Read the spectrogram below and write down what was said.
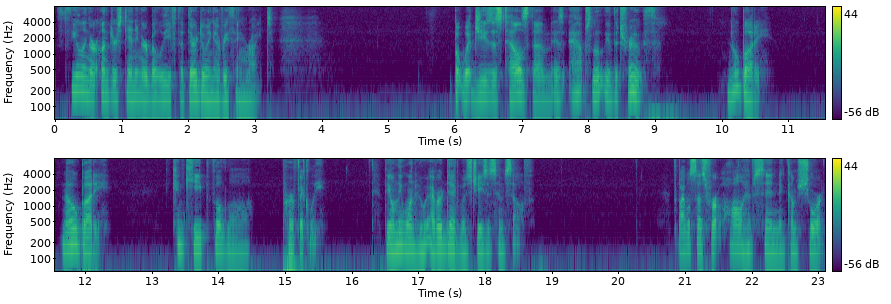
feeling or understanding or belief that they're doing everything right. But what Jesus tells them is absolutely the truth. Nobody, nobody can keep the law perfectly. The only one who ever did was Jesus himself. The Bible says, For all have sinned and come short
